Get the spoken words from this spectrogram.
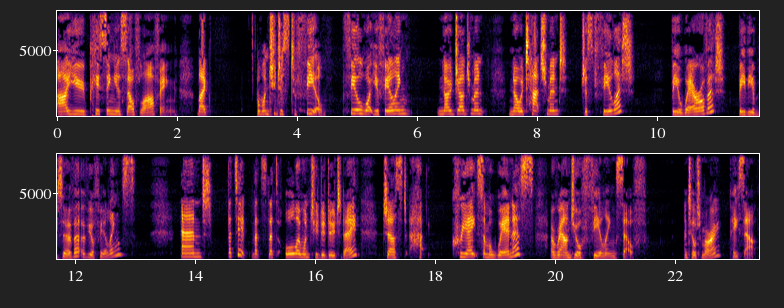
Are you pissing yourself laughing? Like, I want you just to feel, feel what you're feeling. No judgment, no attachment. Just feel it. Be aware of it. Be the observer of your feelings. And that's it. That's, that's all I want you to do today. Just ha- create some awareness around your feeling self. Until tomorrow, peace out.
